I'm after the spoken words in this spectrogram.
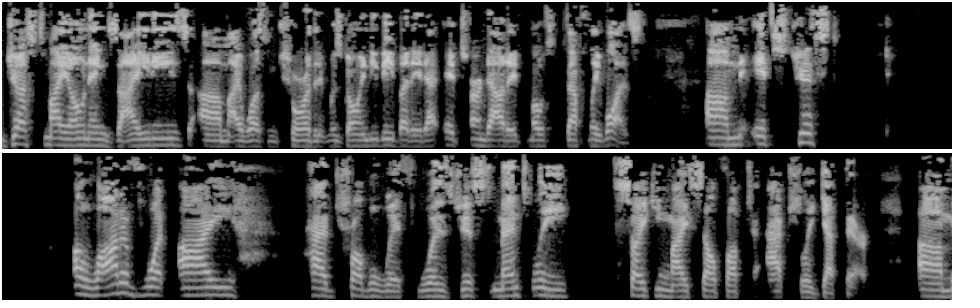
just my own anxieties. Um, I wasn't sure that it was going to be, but it, it turned out it most definitely was. Um, it's just a lot of what I had trouble with was just mentally psyching myself up to actually get there. Um,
